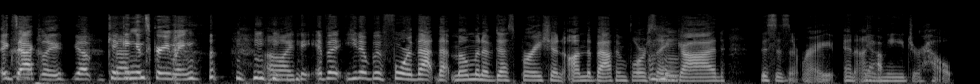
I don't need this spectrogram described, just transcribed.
exactly. Yep. Kicking that's... and screaming. oh, I think, but you know, before that, that moment of desperation on the bathroom floor saying, mm-hmm. God, this isn't right and I need your help.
